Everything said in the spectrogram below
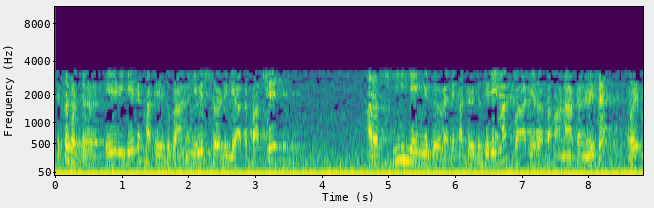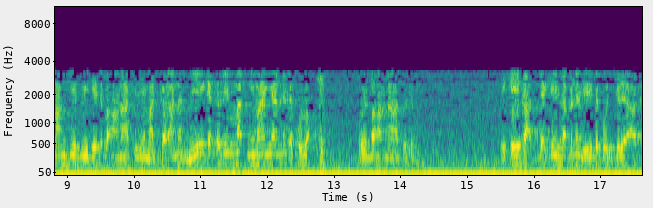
එතකොට ඒ විදිහට කටයුතු කරන නිවිස් වලට ගියාට පස්සේ අර සීලෙන් යුතුව වැඩ කටයුතු කිරීමත් වාඩිලා භාවනා කරන විට ওই මං කියන විදිහට භාවනා කිරීමත් කරන්න මේක තුළින්මත් නිවන් යන්නට පුළුවන්. ওই භාවනා තුළින්. එක එක අත්දැකීම් ලැබෙන විවිධ පුද්ගලයාට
